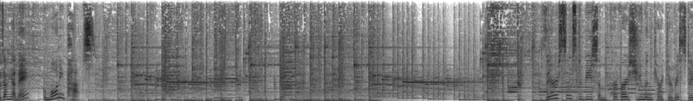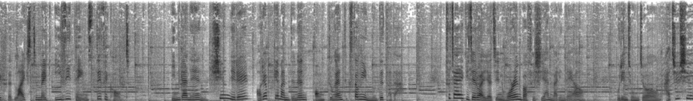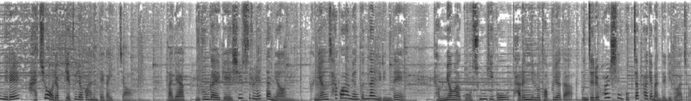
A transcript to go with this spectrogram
조정현의 Good Morning Pops. There seems to be some perverse human characteristic that likes to make easy things difficult. 인간은 쉬운 일을 어렵게 만드는 엉뚱한 특성이 있는 듯하다. 투자의 귀재로 알려진 워렌 버핏이 한 말인데요. 우린 종종 아주 쉬운 일을 아주 어렵게 풀려고 하는 때가 있죠. 만약 누군가에게 실수를 했다면 그냥 사과하면 끝날 일인데 변명하고 숨기고 다른 일로 덮으려다 문제를 훨씬 복잡하게 만들기도 하죠.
